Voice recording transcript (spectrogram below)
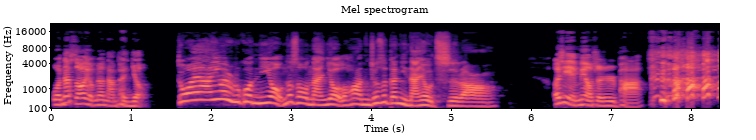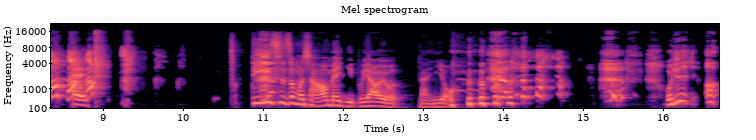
我那时候有没有男朋友。对啊，因为如果你有那时候男友的话，你就是跟你男友吃啦，而且也没有生日趴。哎、欸，第一次这么想要 Maggie 不要有男友。我就是哦，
